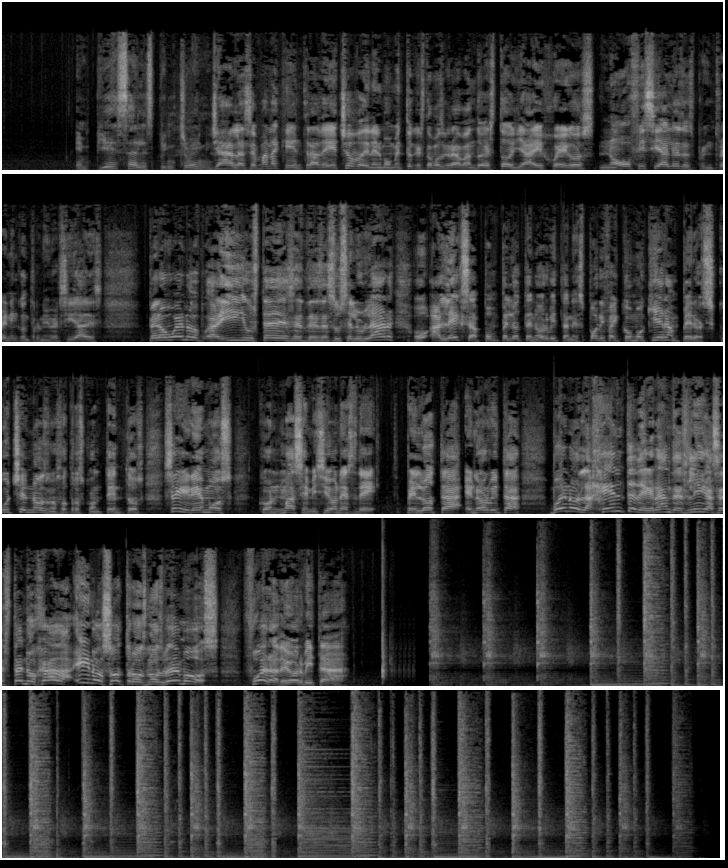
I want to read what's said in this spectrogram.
empieza el Spring Training. Ya la semana que entra, de hecho, en el momento que estamos grabando esto, ya hay juegos no oficiales de Spring Training contra universidades. Pero bueno, ahí ustedes desde su celular o Alexa, pon pelota en órbita en Spotify, como quieran, pero escúchenos, nosotros contentos. Seguiremos con más emisiones de pelota en órbita. Bueno, la gente de grandes ligas está enojada y nosotros nos vemos fuera de órbita.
